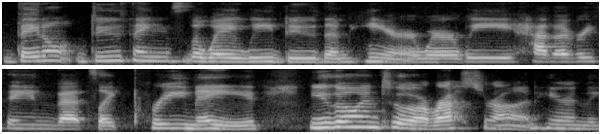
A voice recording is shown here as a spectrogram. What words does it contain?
they don't do things the way we do them here where we have everything that's like pre-made. You go into a restaurant here in the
